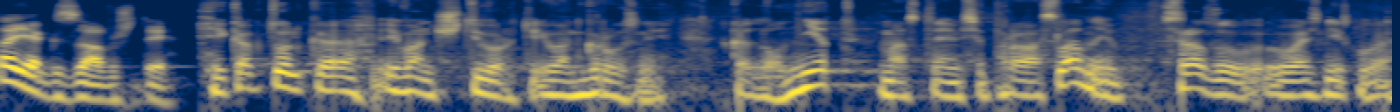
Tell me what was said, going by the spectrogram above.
Та як завжди. И как только Иван IV, Иван Грозный сказал «нет, мы останемся православными», сразу возникла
